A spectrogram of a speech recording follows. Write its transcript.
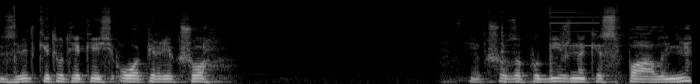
Звідки тут якийсь опір, якщо. Якщо запобіжники спалені,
